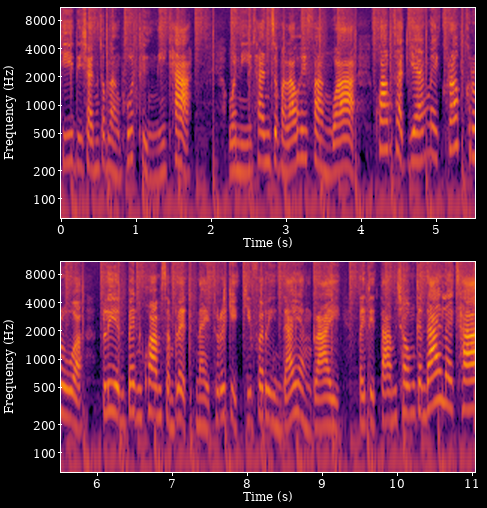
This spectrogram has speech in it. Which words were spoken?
ที่ดิฉันกำลังพูดถึงนี้ค่ะ วันนี้ท่านจะมาเล่าให้ฟังว่า ความขัดแย้งในครอบครัว เปลี่ยนเป็นความสำเร็จในธุรกิจกิฟฟรีนได้อย่างไร ไปติดตามชมกันได้เลยค่ะ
